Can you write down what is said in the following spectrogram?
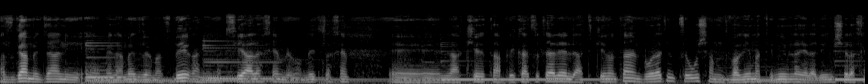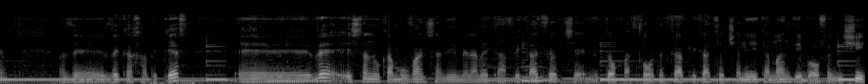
אז גם את זה אני אה, מלמד ומסביר, אני מציע לכם וממליץ לכם להכיר את האפליקציות האלה, להתקין אותן, ואולי תמצאו שם דברים מתאימים לילדים שלכם. אז אה, זה ככה בכיף. אה, ויש לנו כמובן שאני מלמד את האפליקציות שמתוך עשרות אלפי אפליקציות שאני התאמנתי באופן אישי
